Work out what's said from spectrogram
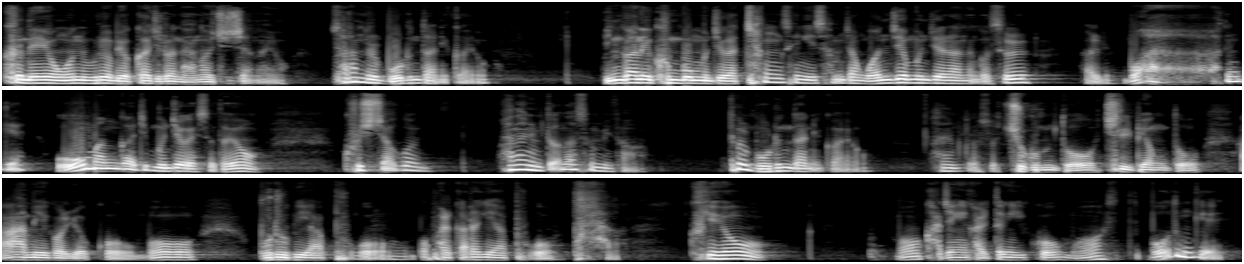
그 내용은 우리가 몇 가지로 나눠지잖아요. 사람들 모른다니까요. 인간의 근본 문제가 창생이 3장 원죄 문제라는 것을 알려. 모든 게 5만 가지 문제가 있어도요. 그 시작은 하나님 떠났습니다. 그걸 모른다니까요. 하나님 떠나서 죽음도 질병도 암이 걸렸고 뭐 무릎이 아프고 뭐 발가락이 아프고 다 그게요. 뭐 가정의 갈등이 있고 뭐 모든 게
